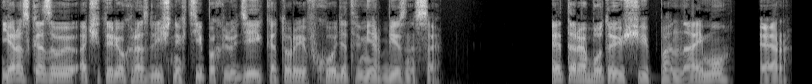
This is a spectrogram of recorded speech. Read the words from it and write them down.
я рассказываю о четырех различных типах людей, которые входят в мир бизнеса. Это работающие по найму, R,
